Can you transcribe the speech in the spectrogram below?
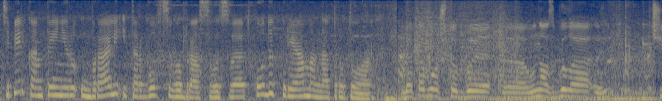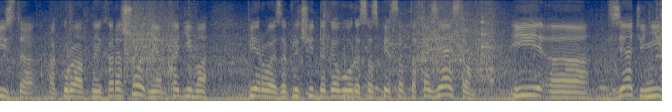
Теперь контейнеры убрали, и торговцы выбрасывают свои отходы прямо на тротуар. Для того, чтобы э, у нас было э, чисто, аккуратно и хорошо, необходимо первое заключить договоры со спецавтохозяйством и э, взять у них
